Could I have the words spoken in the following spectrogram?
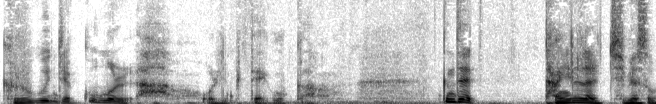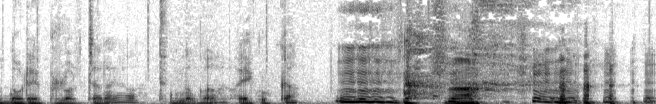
그러고 이제 꿈을 아, 올림픽 때 애국가. 근데 당일날 집에서 노래 불렀잖아요. 듣는 거 애국가. 아,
